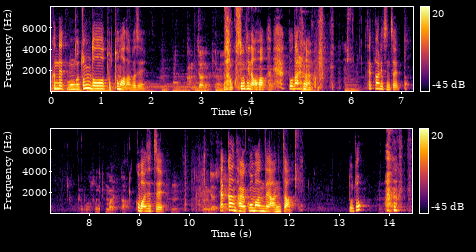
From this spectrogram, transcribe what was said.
근데 뭔가 좀 더 도톰하다, 그지? 감자 느낌이. 자꾸 손이 나와. 또 달라고. 색깔이 진짜 예뻐. 여보 손이 좀 맛있다. 그거 맛있지? 음, 내 스타일. 약간 달콤한데 안 짜. 또 줘?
